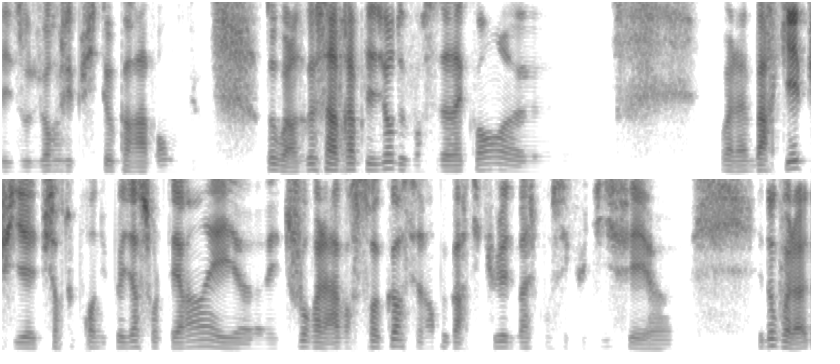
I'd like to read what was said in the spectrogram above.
les autres joueurs que j'ai pu citer auparavant. Donc, voilà, en tout cas, c'est un vrai plaisir de voir ces attaquants voilà, marquer, puis, et puis surtout prendre du plaisir sur le terrain et, toujours voilà, avoir ce record, c'est un peu particulier de matchs consécutifs. Et, donc voilà,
